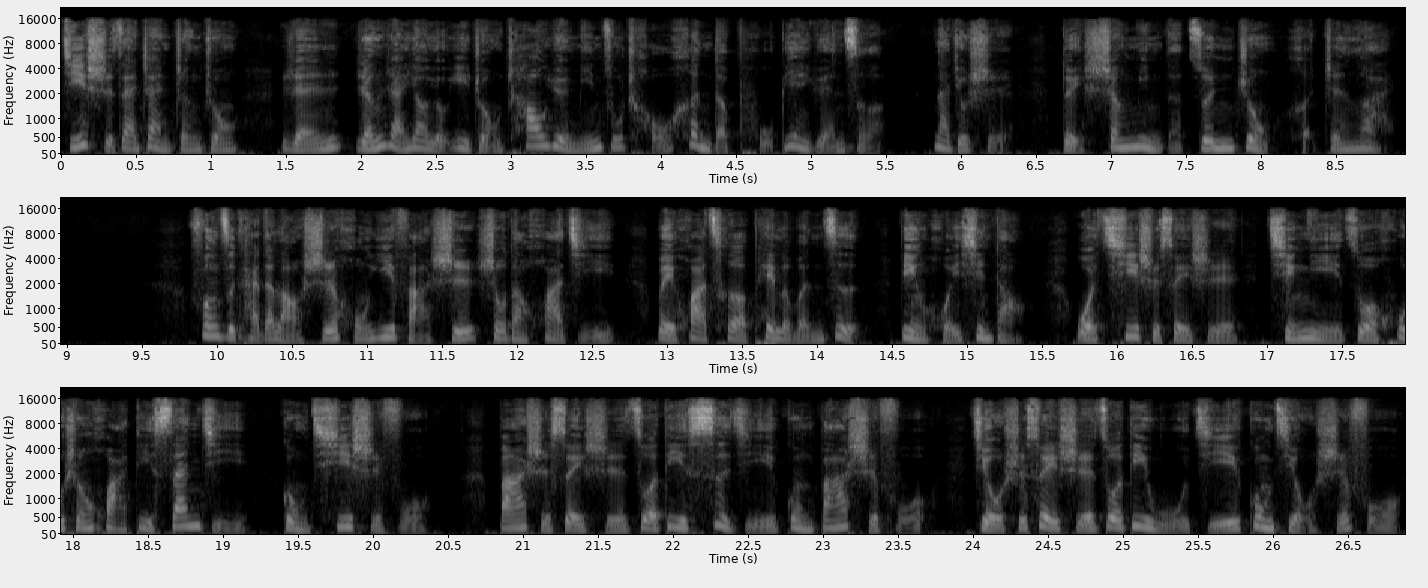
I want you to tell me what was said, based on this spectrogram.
即使在战争中，人仍然要有一种超越民族仇恨的普遍原则，那就是对生命的尊重和珍爱。丰子恺的老师弘一法师收到画集，为画册配了文字，并回信道：“我七十岁时，请你做护生画第三集，共七十幅；八十岁时做第四集，共八十幅。”九十岁时做第五集，共九十幅；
